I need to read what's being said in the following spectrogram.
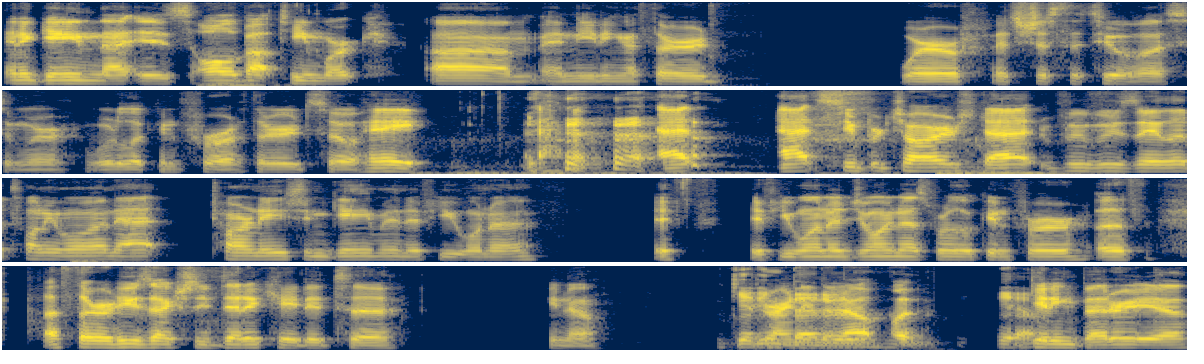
in a game that is all about teamwork. Um, and needing a third, where it's just the two of us, and we're we're looking for our third. So hey, at at supercharged at vuvuzela 21 at tarnation gaming if you want to if if you want to join us we're looking for a, a third who's actually dedicated to you know Getting grinding better. it out, but yeah. getting better yeah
